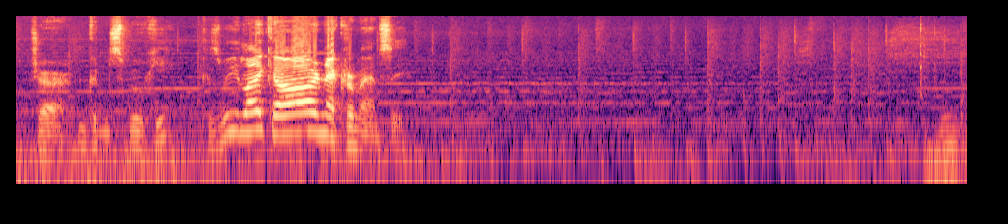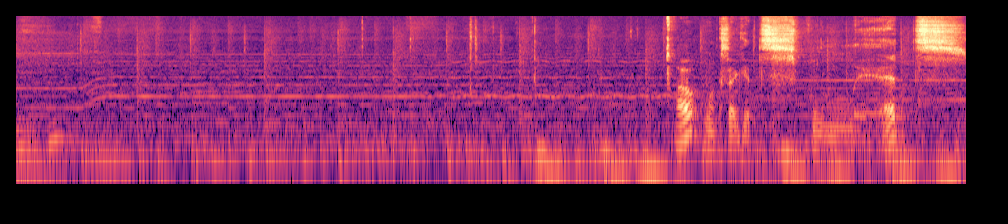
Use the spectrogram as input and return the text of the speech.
Which are good and spooky. Because we like our necromancy. Oh, looks like it splits.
